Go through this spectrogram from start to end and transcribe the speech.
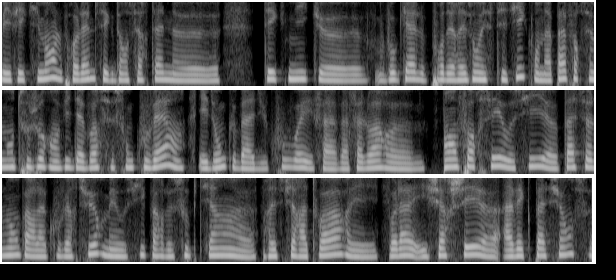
Mais effectivement, le problème, c'est que dans certaines euh, techniques euh, vocales, pour des raisons esthétiques, on n'a pas forcément toujours envie d'avoir ce son couvert. Et donc, bah, du coup, ouais, il va falloir euh, renforcer aussi, pas seulement par la couverture, mais aussi par le soutien respiratoire et voilà, et chercher avec patience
